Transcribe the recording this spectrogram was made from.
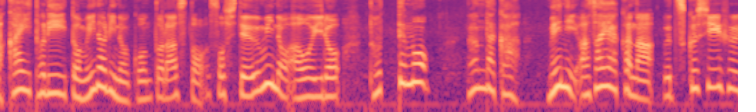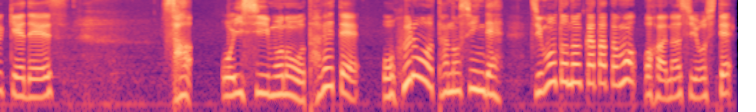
赤い鳥居と緑のコントラストそして海の青色とってもなんだか目に鮮やかな美しい風景です。さあ美味しいものを食べてお風呂を楽しんで地元の方ともお話をして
